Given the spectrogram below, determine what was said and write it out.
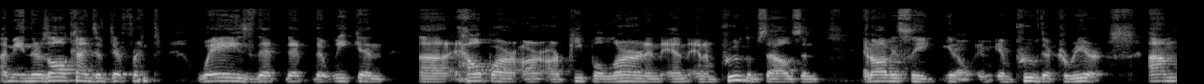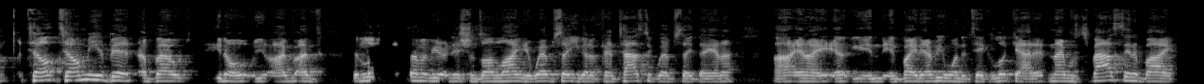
I mean, there's all kinds of different ways that that that we can uh, help our, our, our people learn and, and and improve themselves and and obviously you know improve their career. Um, tell tell me a bit about you know I've I've been looking at some of your editions online. Your website, you got a fantastic website, Diana, uh, and I uh, invite everyone to take a look at it. And I was fascinated by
